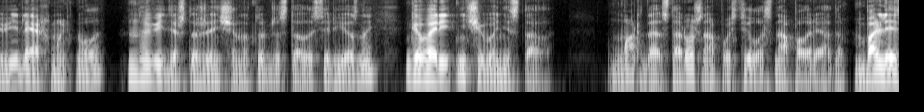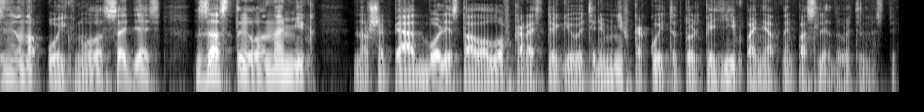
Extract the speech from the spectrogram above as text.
Вилия хмыкнула, но, видя, что женщина тут же стала серьезной, говорить ничего не стала. Марда осторожно опустилась на пол рядом. Болезненно ойкнула, садясь, застыла на миг, но, шипя от боли, стала ловко расстегивать ремни в какой-то только ей понятной последовательности.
